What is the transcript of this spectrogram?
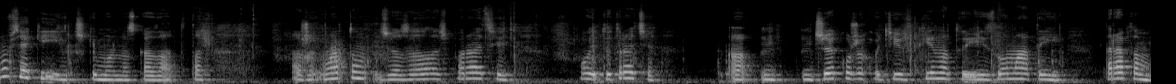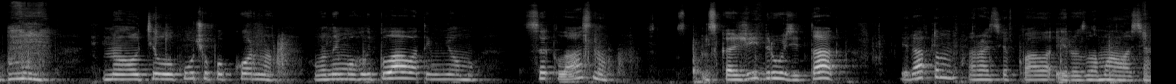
ну, всякі іграшки, можна сказати. Так. Аж раптом зв'язалась по рації. Ой, тут рація. А Джек уже хотів кинути і зламати її. Та раптом налетіло кучу попкорна. Вони могли плавати в ньому. Це класно. Скажіть, друзі, так. І раптом рація впала і розламалася.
